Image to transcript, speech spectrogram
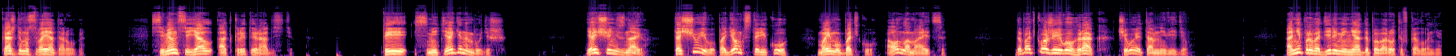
Каждому своя дорога. Семен сиял открытой радостью. Ты с Митягиным будешь? Я еще не знаю. Тащу его, пойдем к старику, моему батьку, а он ломается. Да батько же его грак, чего я там не видел. Они проводили меня до поворота в колонию.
